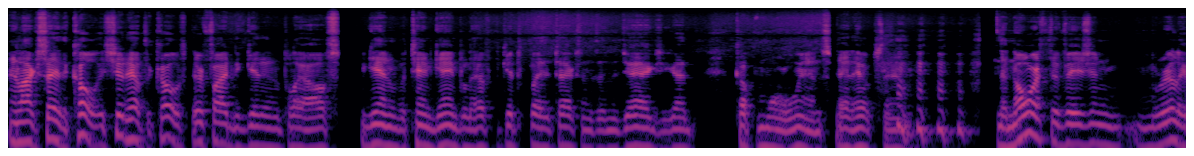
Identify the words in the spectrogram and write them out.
And like I say, the Colts, it should help the Colts. They're fighting to get in the playoffs. Again, with 10 games left, get to play the Texans and the Jags. You got a couple more wins. That helps them. the North Division really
